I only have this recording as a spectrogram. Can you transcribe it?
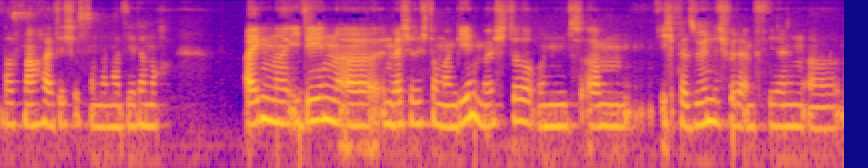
was nachhaltig ist, und dann hat jeder noch eigene Ideen, äh, in welche Richtung man gehen möchte. Und ähm, ich persönlich würde empfehlen, äh,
